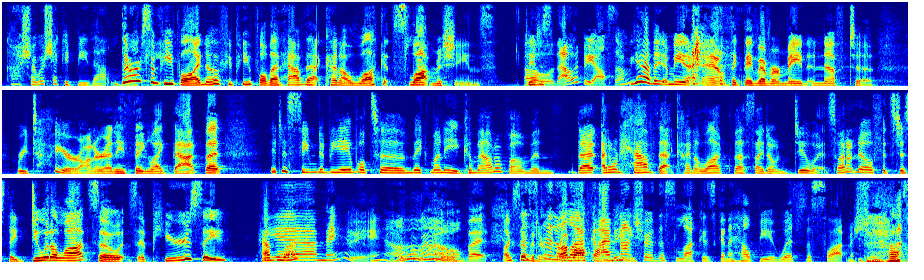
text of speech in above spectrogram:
gosh, I wish I could be that. Lucky. there are some people I know a few people that have that kind of luck at slot machines. They Oh, just- that would be awesome. yeah. They, I mean, I I don't think they've ever made enough to retire on or anything like that, but they just seem to be able to make money come out of them, and that I don't have that kind of luck. Thus, I don't do it. So I don't know if it's just they do it a lot, so it appears they have luck. Yeah, maybe. I don't don't know. know. But Like this kind of luck, I'm me. not sure this luck is going to help you with the slot machine, but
